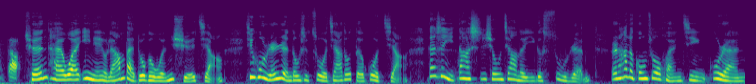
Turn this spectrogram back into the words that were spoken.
全台湾一年有两百多个文学奖，几乎人人都是作家，都得过奖。但是以大师兄这样的一个素人，而他的工作环境固然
